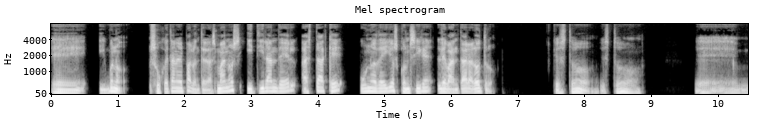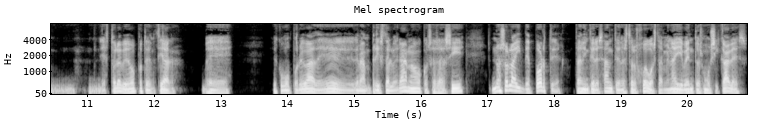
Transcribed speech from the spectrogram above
eh, y bueno, sujetan el palo entre las manos y tiran de él hasta que uno de ellos consigue levantar al otro. Que esto, esto, eh, esto le veo potencial. Eh, como prueba de Grand Prix del verano, cosas así. No solo hay deporte tan interesante en estos juegos, también hay eventos musicales.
